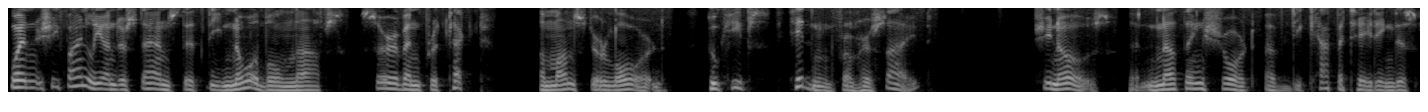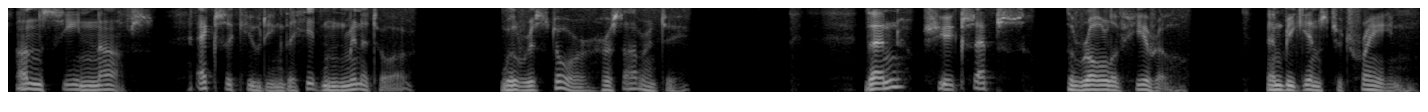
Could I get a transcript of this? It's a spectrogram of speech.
When she finally understands that the knowable Nafs serve and protect a monster lord who keeps hidden from her sight, she knows that nothing short of decapitating this unseen Nafs executing the hidden Minotaur, will restore her sovereignty. Then she accepts the role of hero and begins to train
